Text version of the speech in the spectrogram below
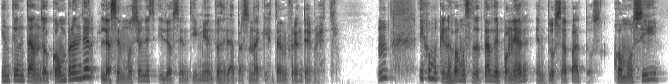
intentando comprender las emociones y los sentimientos de la persona que está enfrente nuestro. ¿Mm? Es como que nos vamos a tratar de poner en tus zapatos, como si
